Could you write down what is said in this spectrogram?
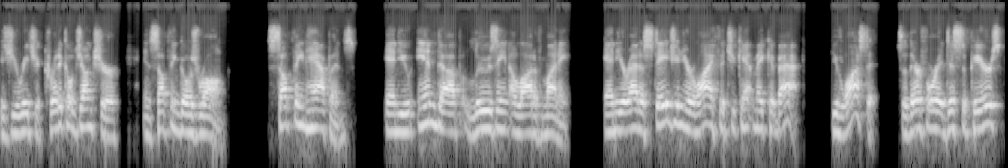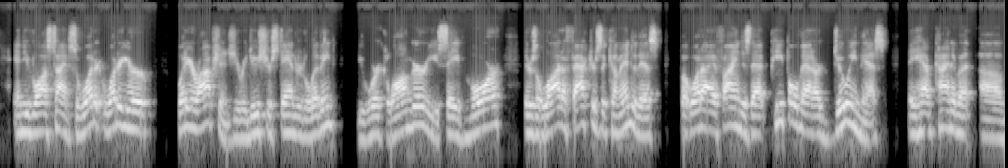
is you reach a critical juncture and something goes wrong. Something happens and you end up losing a lot of money. And you're at a stage in your life that you can't make it back. You've lost it. So therefore it disappears and you've lost time. So what are, what are your what are your options? You reduce your standard of living, you work longer, you save more. There's a lot of factors that come into this, but what I find is that people that are doing this, they have kind of a, uh,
